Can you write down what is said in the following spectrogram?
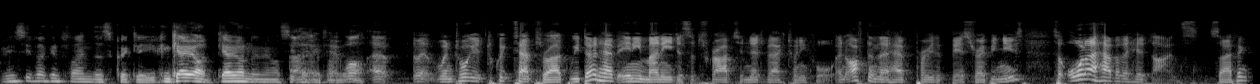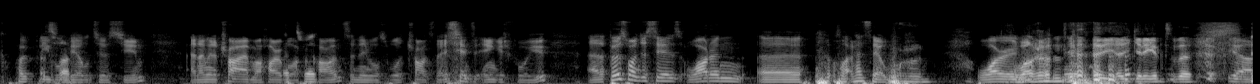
Let me see if I can find this quickly. You can carry on, carry on, and then I'll see if Uh, I can okay, find well, uh, when talking quick taps, right, we don't have any money to subscribe to Netwerk24, and often they have probably the best rugby news. So all I have are the headlines. So I think hopefully That's we'll be able to assume, and I'm going to try my horrible That's what- Afrikaans, and then we'll, we'll translate it into English for you. Uh, the first one just says Warren. Uh, why did I say Warren? Warren. Warren, you're getting into the. Yeah.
